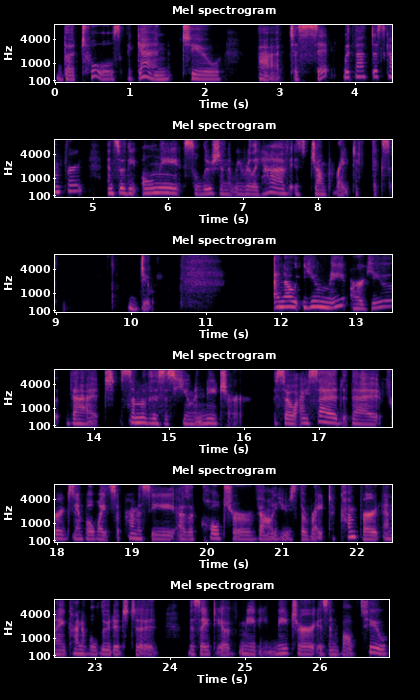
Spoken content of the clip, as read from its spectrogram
the tools again to uh, to sit with that discomfort. And so the only solution that we really have is jump right to fix it. Do it. And now you may argue that some of this is human nature. So I said that, for example, white supremacy as a culture values the right to comfort. And I kind of alluded to this idea of maybe nature is involved too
